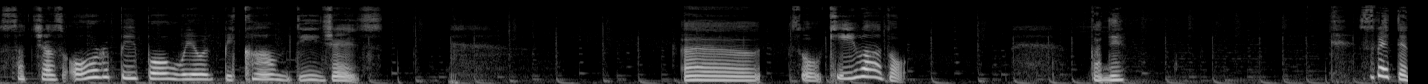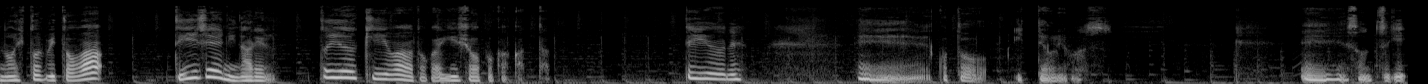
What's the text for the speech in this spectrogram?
such as all people will become DJs. えー、そう、キーワードがね、すべての人々は DJ になれるというキーワードが印象深かったっていうね、えー、ことを言っております。えー、その次。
